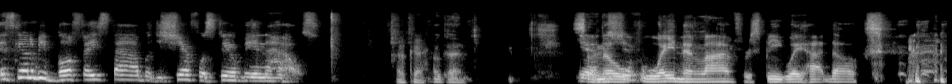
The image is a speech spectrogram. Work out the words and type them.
It's gonna be buffet style, but the chef will still be in the house. okay? Okay. So Yeah, no chef- waiting in line for Speedway hot dogs.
